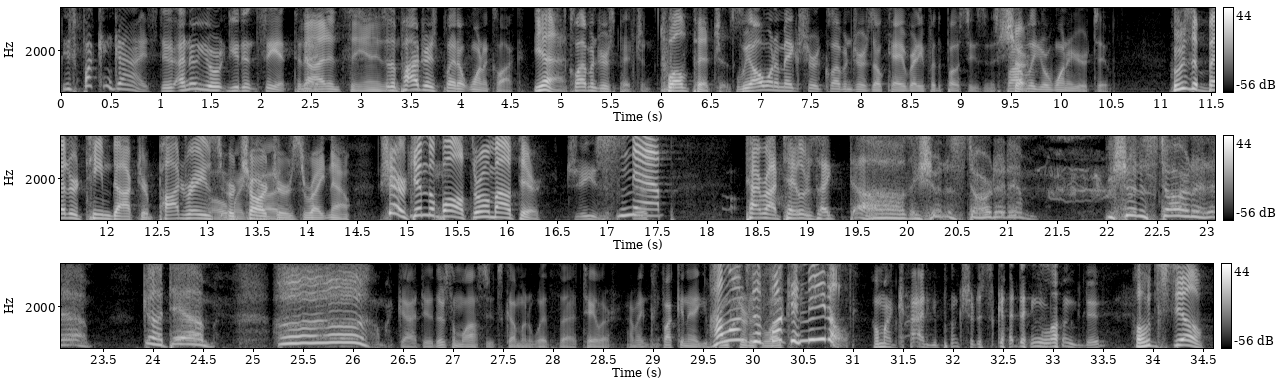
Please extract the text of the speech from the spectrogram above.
These fucking guys, dude. I know you you didn't see it today. no, I didn't see anything. So the Padres played at one o'clock. yeah, Clevinger's pitching. twelve pitches. We all want to make sure Clevinger's okay, ready for the postseason. It's Sure. probably your one or your two. Who's a better team doctor, Padres Oh or my Chargers right now? Sure, give him the ball, throw him out there. Jesus. dude. Snap. Tyrod Taylor's like, oh, they shouldn't have started him. You shouldn't have started him. God damn. Oh my god, dude. There's some lawsuits coming with uh, Taylor. I mean, fucking hey, you How long's the lung. fucking needle? Oh my god, you punctured his goddamn lung, dude. Hold still.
